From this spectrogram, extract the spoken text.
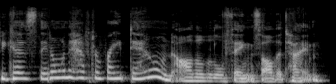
because they don't want to have to write down all the little things all the time.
